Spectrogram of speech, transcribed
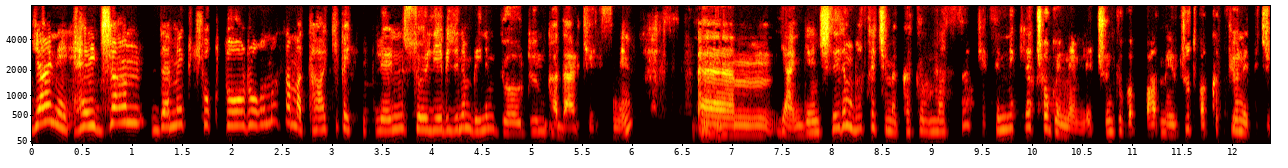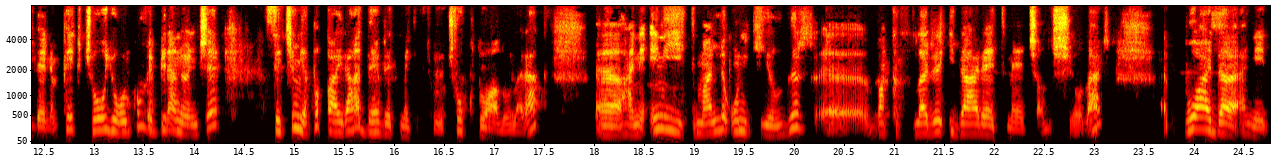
Yani heyecan demek çok doğru olmaz ama takip ettiklerini söyleyebilirim benim gördüğüm kadar kesimin. Ee, yani gençlerin bu seçime katılması kesinlikle çok önemli. Çünkü mevcut vakıf yöneticilerinin pek çoğu yorgun ve bir an önce seçim yapıp bayrağı devretmek istiyor çok doğal olarak. Ee, hani en iyi ihtimalle 12 yıldır e, vakıfları idare etmeye çalışıyorlar. Bu arada hani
